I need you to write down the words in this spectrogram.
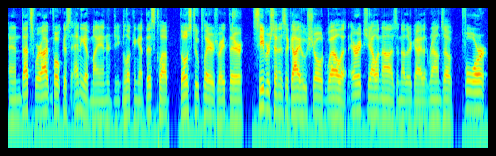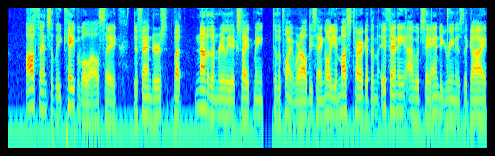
And that's where I focus any of my energy looking at this club. Those two players right there. Severson is a guy who showed well, and Eric Gelinas is another guy that rounds out four offensively capable, I'll say, defenders, but none of them really excite me to the point where I'll be saying, oh, you must target them. If any, I would say Andy Greene is the guy.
